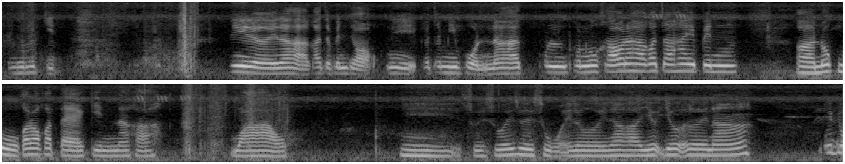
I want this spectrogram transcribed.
เป็นธุรกิจ นี่เลยนะคะ ก็จะเป็นดอกนี่ก็จะมีผลนะคะผลผลของเขานะคะ ก็จะให้เป็นนกหนูก็รอกระแตกินนะคะ ว้าว นี่สวยๆสวยๆเลยนะคะ เยอะๆเลยนะอุ้ยด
